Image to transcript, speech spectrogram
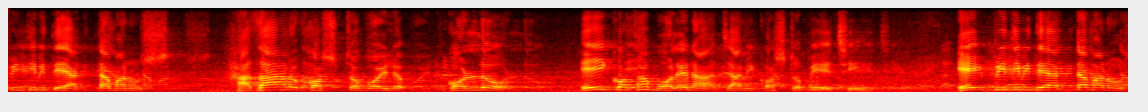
পৃথিবীতে একটা মানুষ হাজার কষ্ট বইল, করলেও এই কথা বলে না যে আমি কষ্ট পেয়েছি। এই পৃথিবীতে একটা মানুষ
